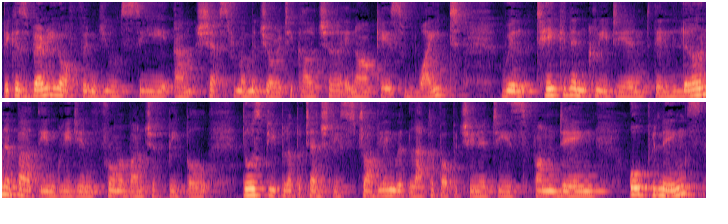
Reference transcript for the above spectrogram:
because very often you'll see um, chefs from a majority culture, in our case, white, will take an ingredient, they learn about the ingredient from a bunch of people. Those people are potentially struggling with lack of opportunities, funding, openings,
